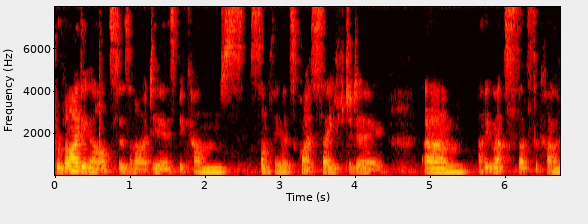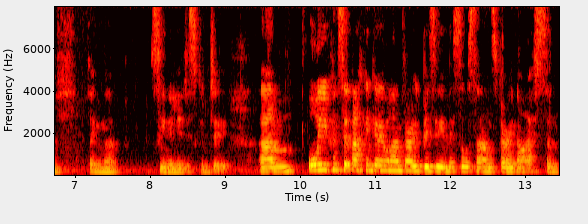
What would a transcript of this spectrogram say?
providing answers and ideas becomes something that's quite safe to do. Um, I think that's that's the kind of thing that senior leaders can do. Um, or you can sit back and go, well, I'm very busy and this all sounds very nice and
